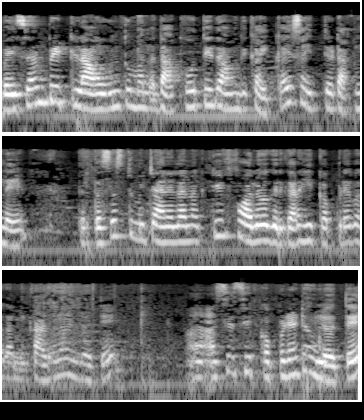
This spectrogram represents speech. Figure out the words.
बेसन पीठ लावून तुम्हाला दाखवते. त्यामध्ये काही काही साहित्य टाकलंय. तर तसंच तुम्ही चॅनलला नक्की फॉलो वगैरे करा. हे कपडे बघा मी काढून आणले होते. असेच हे कपडे ठेवले होते.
